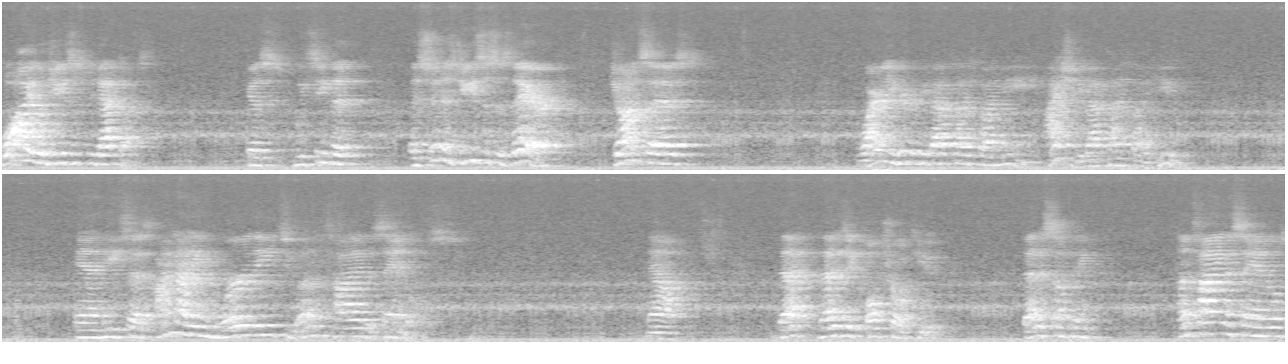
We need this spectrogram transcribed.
why would Jesus be baptized? Because we see that as soon as Jesus is there, John says, Why are you here to be baptized by me? I should be baptized by you. And he says, I'm not even worthy to untie the sandals. Now, that, that is a cultural cue. That is something, untying the sandals,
